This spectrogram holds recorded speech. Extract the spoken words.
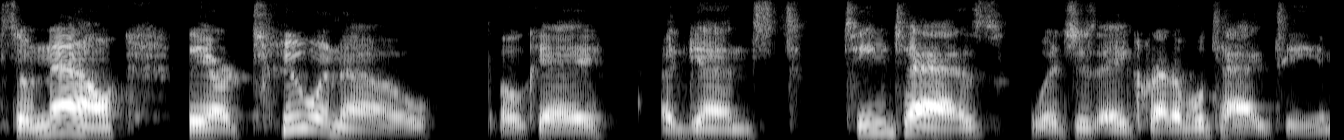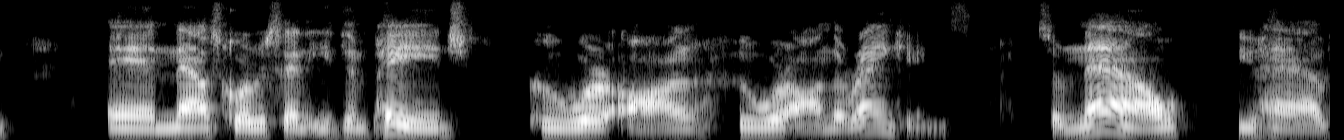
So now they are 2 and 0 okay against Team Taz, which is a credible tag team, and now Scorpio and Ethan Page who were on who were on the rankings. So now you have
